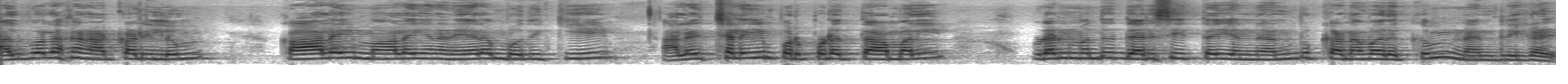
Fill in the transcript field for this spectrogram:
அலுவலக நாட்களிலும் காலை மாலை என நேரம் ஒதுக்கி அலைச்சலையும் பொருட்படுத்தாமல் உடன் வந்து தரிசித்த என் அன்பு கணவருக்கும் நன்றிகள்.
